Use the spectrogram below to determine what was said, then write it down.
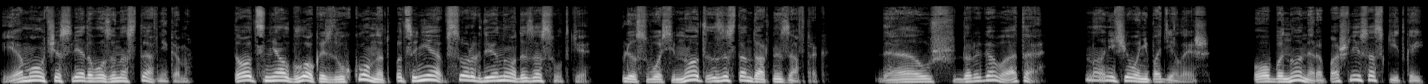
Я молча следовал за наставником. Тот снял блок из двух комнат по цене в 42 ноды за сутки, плюс 8 нот за стандартный завтрак. Да уж, дороговато. Но ничего не поделаешь. Оба номера пошли со скидкой,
